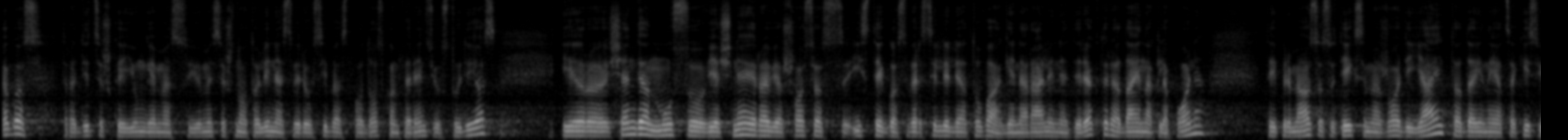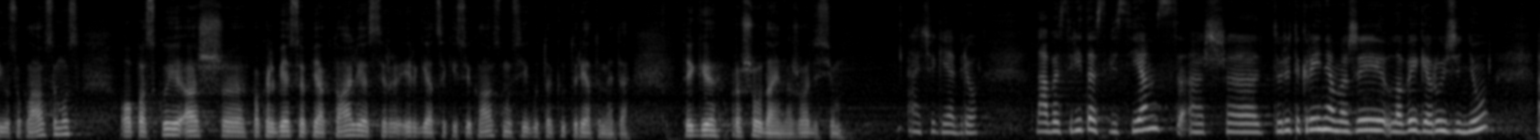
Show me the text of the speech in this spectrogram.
kolegos tradiciškai jungiamės su jumis iš nuotolinės vyriausybės spaudos konferencijų studijos. Ir šiandien mūsų viešnia yra viešosios įstaigos versili lietuva generalinė direktorė daina kleponė. Tai pirmiausia suteiksime žodį jai tada jinai atsakys į jūsų klausimus o paskui aš pakalbėsiu apie aktualijas ir irgi atsakysiu į klausimus jeigu tokių turėtumėte. Taigi prašau daina žodis jum. Ačiū Gedriu. Labas rytas visiems. Aš e, turiu tikrai nemažai labai gerų žinių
